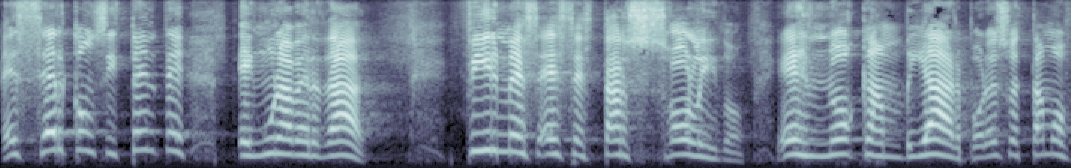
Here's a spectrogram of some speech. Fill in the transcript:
Es ser consistente en una verdad. Firmes es estar sólido, es no cambiar. Por eso estamos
